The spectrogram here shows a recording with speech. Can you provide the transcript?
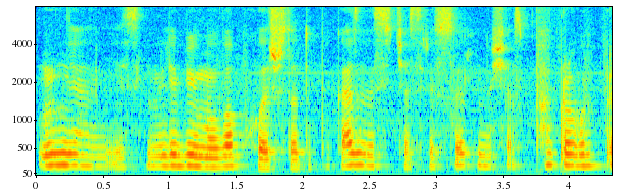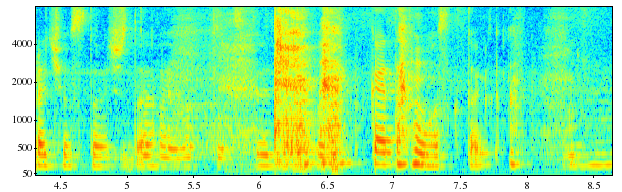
У меня есть мой любимый в обход что-то показывает, сейчас рисует, но сейчас попробую прочувствовать, что Давай, вот что это пока это мозг только. Мгм.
